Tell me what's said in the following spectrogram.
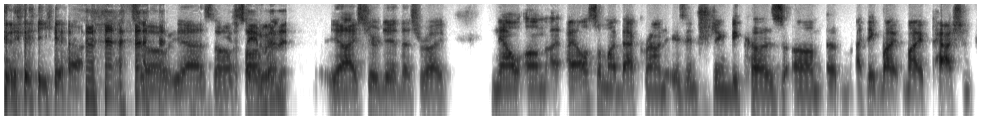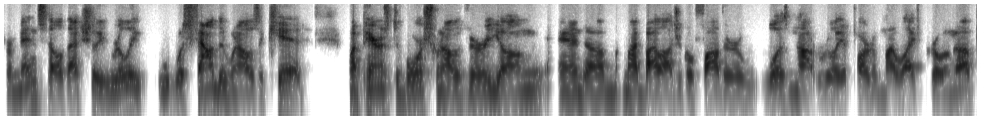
yeah. So yeah, so, so with went, it. Yeah, I sure did. That's right. Now, um, I, I, also my background is interesting because um, uh, I think my my passion for men's health actually really was founded when I was a kid. My parents divorced when I was very young, and um, my biological father was not really a part of my life growing up.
